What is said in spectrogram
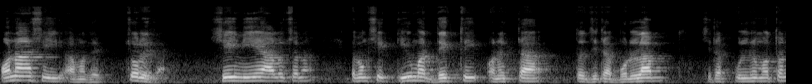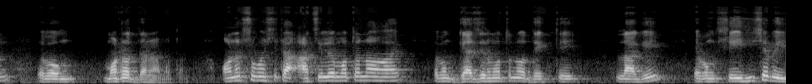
অনায়াসেই আমাদের চলে যায়। সেই নিয়ে আলোচনা এবং সেই টিউমার দেখতেই অনেকটা তো যেটা বললাম, সেটা কুলের মতন এবং মটর দানার মতন। অনেক সময় সেটা আঁচিলের মতনও হয় এবং গ্যাজের মতনও দেখতে লাগে এবং সেই হিসেবেই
